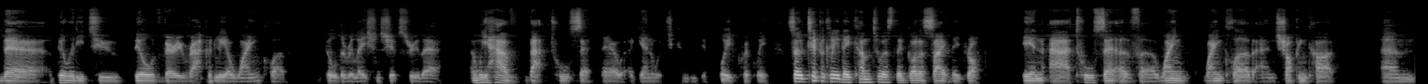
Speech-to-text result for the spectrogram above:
their ability to build very rapidly a wine club build the relationships through there. And we have that tool set there again, which can be deployed quickly. So typically they come to us, they've got a site, they drop in our tool set of uh, wine wine club and shopping cart, um,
